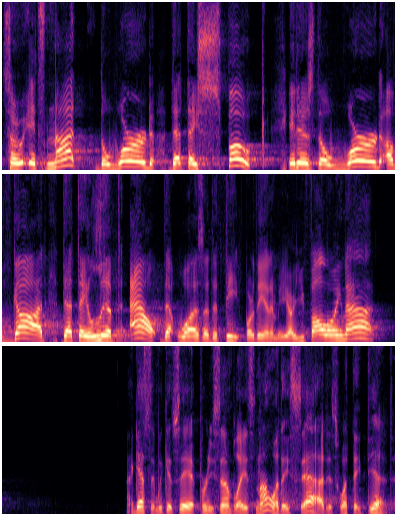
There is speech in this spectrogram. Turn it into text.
So it's not the word that they spoke it is the word of God that they lived out that was a defeat for the enemy. Are you following that? I guess we could say it pretty simply. It's not what they said, it's what they did.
